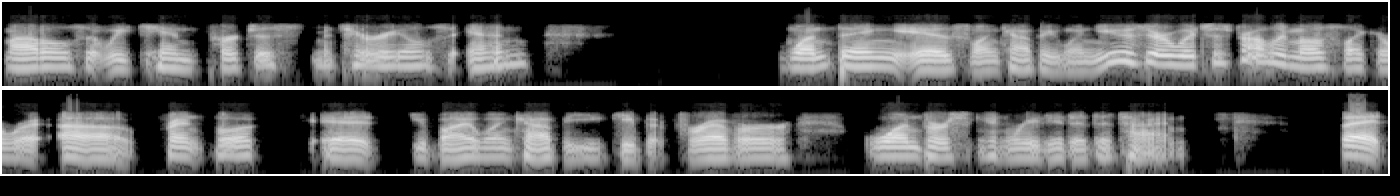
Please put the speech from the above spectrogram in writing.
models that we can purchase materials in. One thing is one copy, one user, which is probably most like a uh, print book. It you buy one copy, you keep it forever. One person can read it at a time. But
